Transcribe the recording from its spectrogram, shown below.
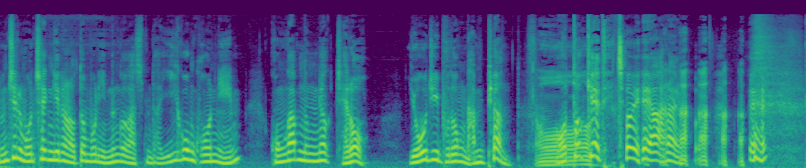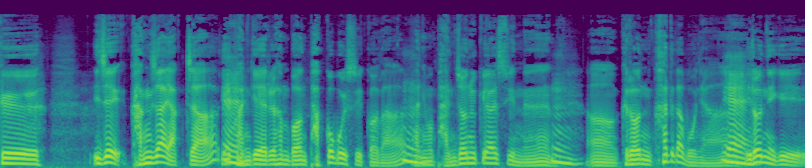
눈치를 못 챙기는 어떤 분이 있는 것 같습니다. 2095님 공감 능력 제로 요지부동 남편 어, 어떻게 대처해야 하나요? 그 이제 강자 약자 이 예. 관계를 한번 바꿔볼 수 있거나 음. 아니면 반전을 꾀할 수 있는 음. 어 그런 카드가 뭐냐 예. 이런 얘기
